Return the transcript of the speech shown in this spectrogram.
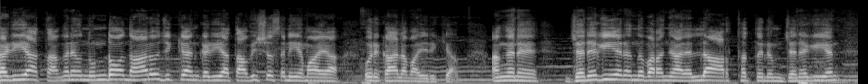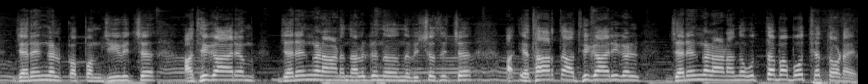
കഴിയാത്ത അങ്ങനെ ഒന്നുണ്ടോ എന്ന് ആലോചിക്കാൻ കഴിയാത്ത അവിശ്വസനീയമായ ഒരു കാലമായിരിക്കാം. അങ്ങനെ ജനകീയൻ എന്ന് പറഞ്ഞാൽ എല്ലാ അർത്ഥത്തിലും ജനകീയൻ ജനങ്ങൾക്കൊപ്പം ജീവിച്ച് അധികാരം ജനങ്ങളാണ് നൽകുന്നതെന്ന് വിശ്വസിച്ച് യഥാർത്ഥ അധികാരികൾ ജനങ്ങളാണെന്ന ഉത്തമ ബോധ്യത്തോടെ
